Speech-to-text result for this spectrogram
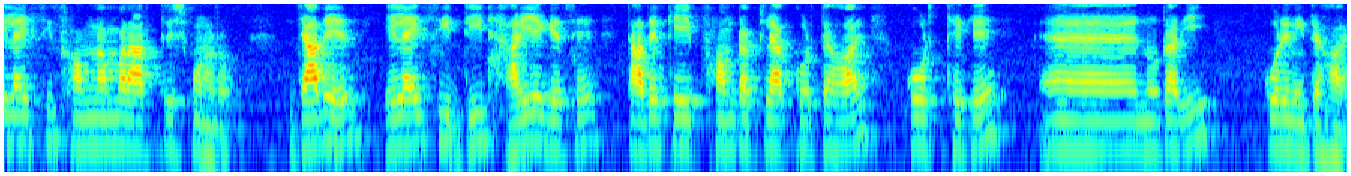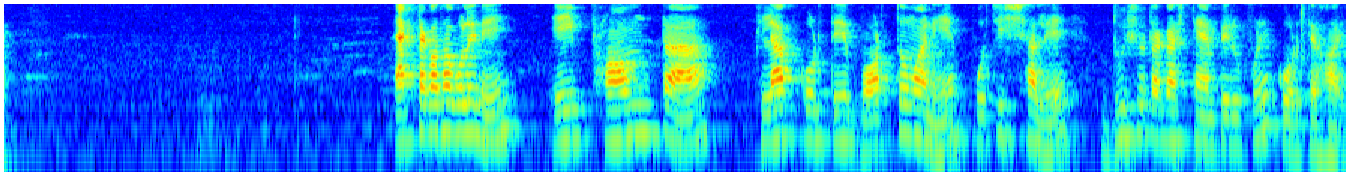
এলআইসি ফর্ম নাম্বার আটত্রিশ পনেরো? যাদের এলআইসি ডিট হারিয়ে গেছে, তাদেরকে এই ফর্মটা ফিল আপ করতে হয় কোর্ট থেকে নোটারি করে নিতে হয়। একটা কথা বলে নিই, এই ফর্মটা ফিল করতে বর্তমানে পঁচিশ সালে দুশো টাকা স্ট্যাম্পের উপরে করতে হয়।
